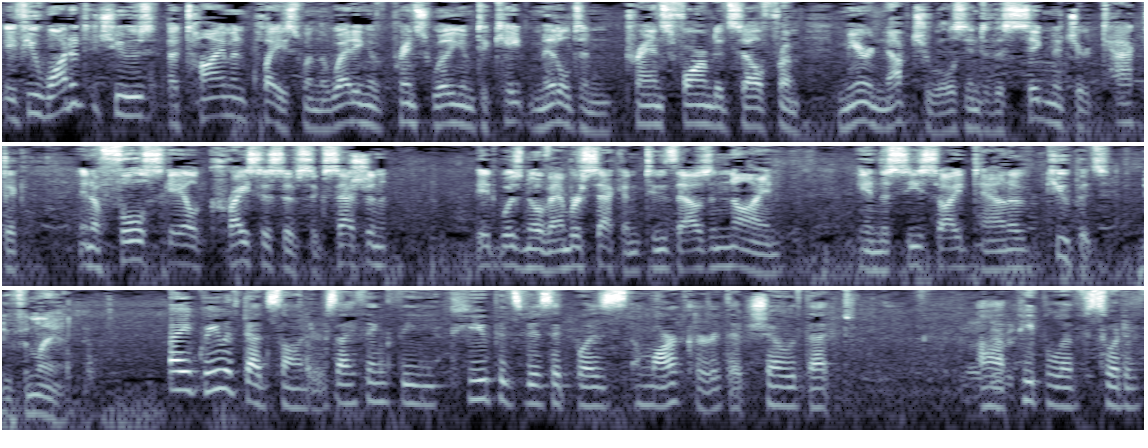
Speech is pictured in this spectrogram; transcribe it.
if you wanted to choose a time and place when the wedding of Prince William to Kate Middleton transformed itself from mere nuptials into the signature tactic in a full-scale crisis of succession, it was November 2nd, 2009, in the seaside town of Cupids, Newfoundland. I agree with Doug Saunders. I think the Cupids visit was a marker that showed that uh, people have sort of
